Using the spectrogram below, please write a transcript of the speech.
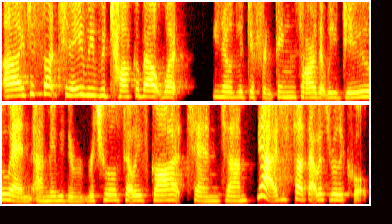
I just thought today we would talk about what you know the different things are that we do and uh, maybe the rituals that we've got. And um, yeah i just thought that was really cool.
